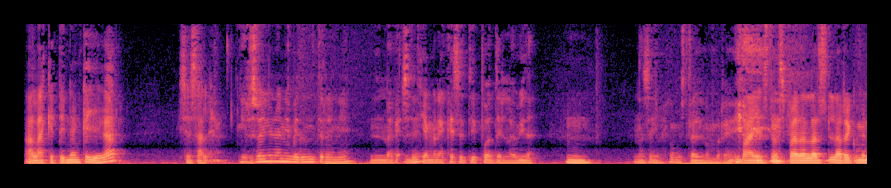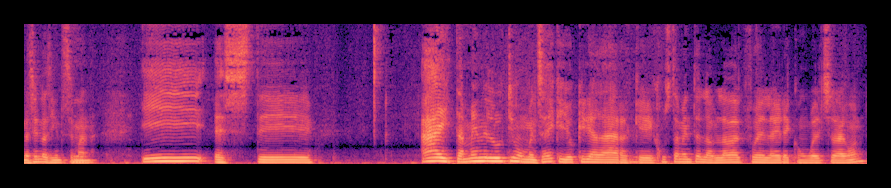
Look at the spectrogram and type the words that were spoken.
a la que tenían que llegar y se salen. Y soy un anime de un tren, ¿eh? ¿Sí? Que maneja ese tipo de la vida. Mm. No sé cómo está el nombre, ¿eh? Vaya, estás para las- la recomendación la siguiente semana. Y este. Ay, también el último mensaje que yo quería dar, que justamente lo hablaba fue el aire con Welsh Dragon.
